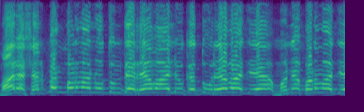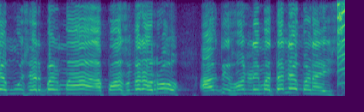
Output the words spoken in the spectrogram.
મારે સરપંચ બનવાનું તું તે રહેવા આલ્યું કે તું રહેવા જે મને બનવા જે હું સરપંચમાં આ પાંચ વર્ષ રહું આવતી સોંટણીમાં તને બનાવીશ.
